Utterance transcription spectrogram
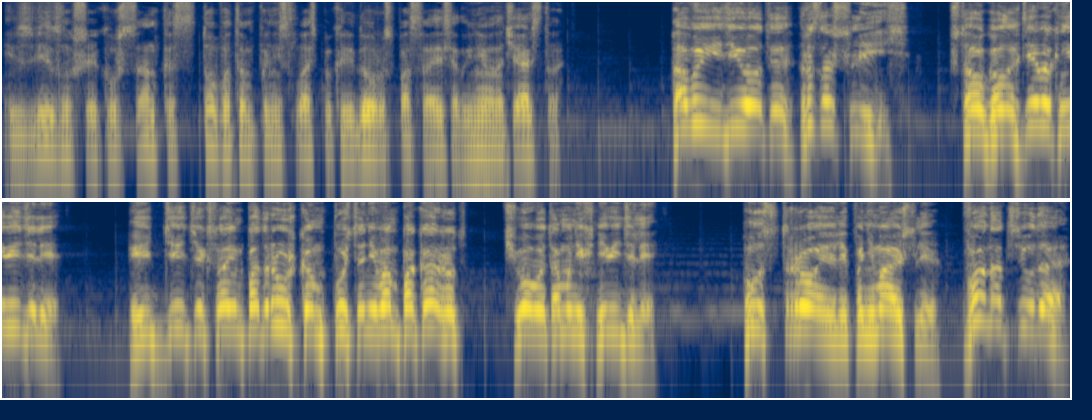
и взвизгнувшая курсантка с топотом понеслась по коридору, спасаясь от гнева начальства. «А вы, идиоты, разошлись! Что, голых девок не видели? Идите к своим подружкам, пусть они вам покажут, чего вы там у них не видели! Устроили, понимаешь ли! Вон отсюда!»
